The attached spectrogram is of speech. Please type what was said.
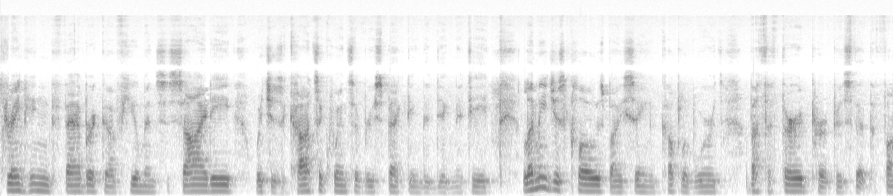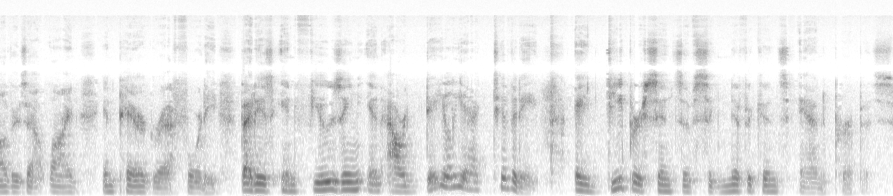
strengthening the fabric of human society, which is a consequence of respecting the dignity. Let me just close by saying a couple of words about the third purpose that the Fathers outline in paragraph 40. That is, infusing in our daily activity a deeper sense of significance and purpose.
